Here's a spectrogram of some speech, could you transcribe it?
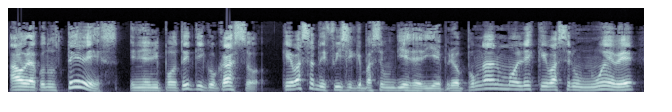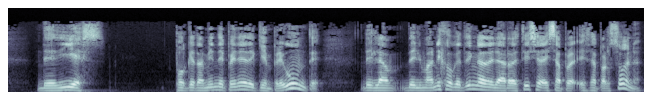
Ahora, con ustedes, en el hipotético caso, que va a ser difícil que pase un 10 de 10, pero pongámosles que va a ser un 9 de 10, porque también depende de quien pregunte, del manejo que tenga de la resistencia esa, esa persona.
